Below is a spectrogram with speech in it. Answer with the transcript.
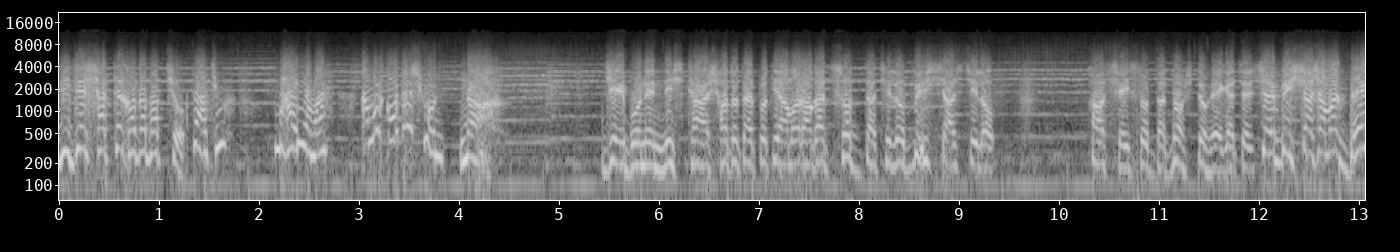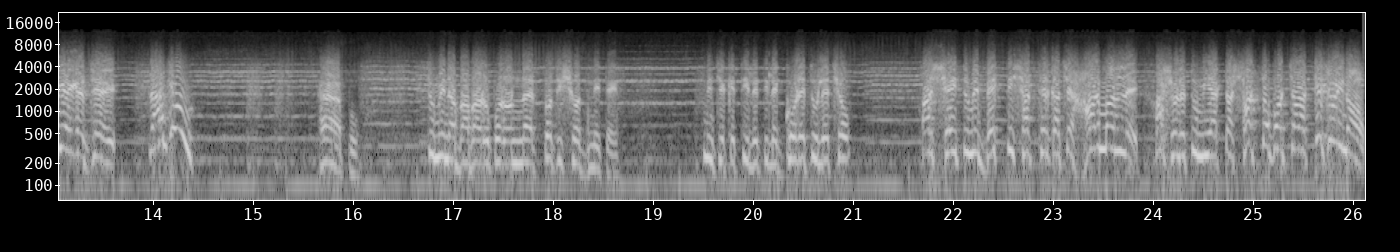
নিজের স্বার্থের কথা ভাবছ। ভাই আমার আমার কথা শোন। না। যে বোনের নিষ্ঠা সততার প্রতি আমার অগাধ শ্রদ্ধা ছিল বিশ্বাস ছিল আজ সেই শ্রদ্ধা নষ্ট হয়ে গেছে সেই বিশ্বাস আমার ভেঙে গেছে। রাজু! হ্যাঁ আপু তুমি না বাবার উপর অন্যায়ের প্রতিশোধ নিতে নিজেকে তিলে তিলে গড়ে তুলেছ। আর সেই তুমি ব্যক্তি স্বার্থের কাছে হার মানলে, আসলে তুমি একটা স্বার্থপর ছাড়া কিছুই নও।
